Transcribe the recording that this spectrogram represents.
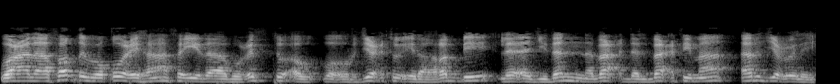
وعلى فرض وقوعها فإذا بعثت أو وأرجعت إلى ربي لأجدن بعد البعث ما أرجع إليه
